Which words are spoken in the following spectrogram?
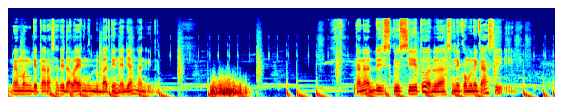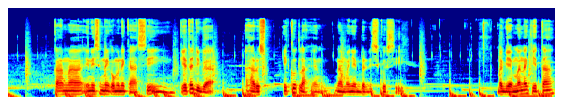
memang kita rasa tidak layak untuk debatin ya jangan gitu. Karena diskusi itu adalah seni komunikasi. Karena ini seni komunikasi, kita juga harus ikutlah yang namanya berdiskusi. Bagaimana kita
